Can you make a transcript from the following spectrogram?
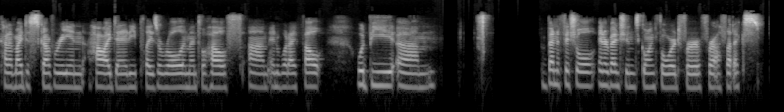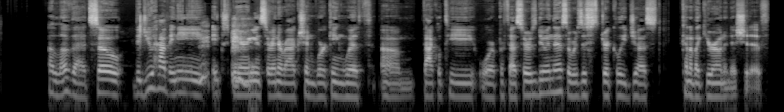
kind of my discovery and how identity plays a role in mental health, um, and what I felt would be um, beneficial interventions going forward for for athletics. I love that. So, did you have any experience or interaction working with um, faculty or professors doing this, or was this strictly just kind of like your own initiative?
